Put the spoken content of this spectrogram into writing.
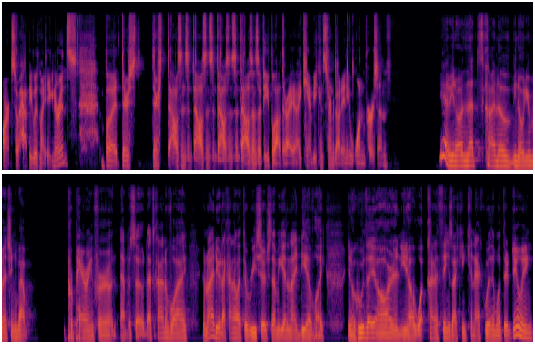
aren't so happy with my ignorance but there's there's thousands and thousands and thousands and thousands of people out there. I, I can't be concerned about any one person yeah, you know, and that's kind of, you know, when you're mentioning about preparing for an episode, that's kind of why when I do it, I kind of like to research them and get an idea of like, you know, who they are and, you know, what kind of things I can connect with and what they're doing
